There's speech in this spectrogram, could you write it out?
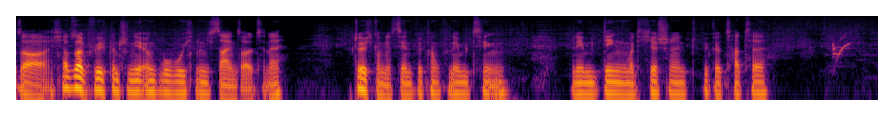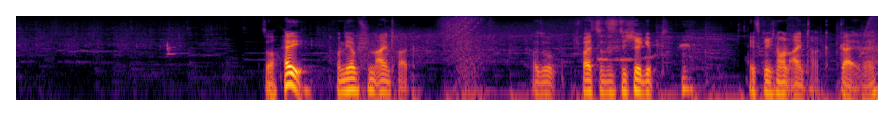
So, ich habe Gefühl, ich bin schon hier irgendwo, wo ich noch nicht sein sollte, ne? Natürlich kommt jetzt die Entwicklung von dem Ding, von dem Ding, was ich hier schon entwickelt hatte. So, hey, und habe ich schon einen Eintrag. Also, ich weiß, dass es dich hier gibt. Jetzt kriege ich noch einen Eintrag. Geil, ne?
